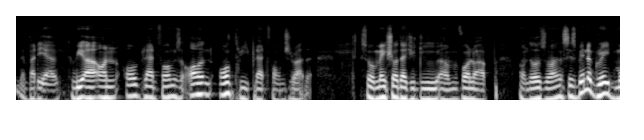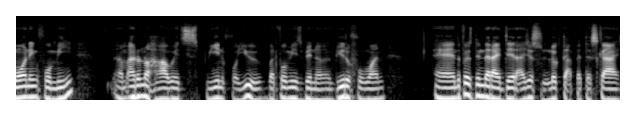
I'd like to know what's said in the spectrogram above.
But yeah, we are on all platforms, all all three platforms rather. So make sure that you do um, follow up on those ones. It's been a great morning for me. Um, I don't know how it's been for you, but for me, it's been a beautiful one. And the first thing that I did, I just looked up at the sky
